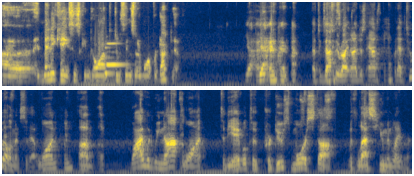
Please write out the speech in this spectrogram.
uh, in many cases, can go on to do things that are more productive. Yeah, and, yeah, and, and, and that's exactly right. And I just add, but add two elements to that. One, um, why would we not want to be able to produce more stuff with less human labor?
